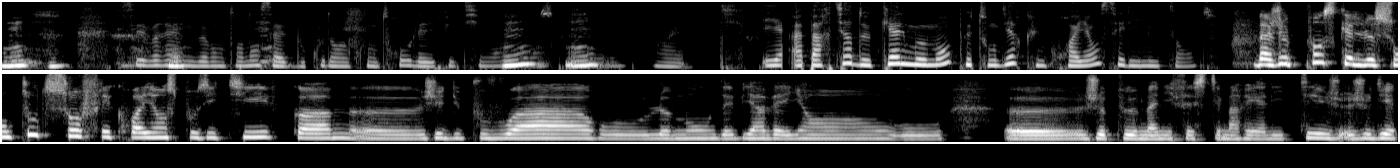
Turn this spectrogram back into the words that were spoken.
Mmh. c'est vrai, mmh. nous avons tendance à être beaucoup dans le contrôle et effectivement, je pense que. Et à partir de quel moment peut-on dire qu'une croyance est limitante? Bah, Je pense qu'elles le sont toutes, sauf les croyances positives comme euh, j'ai du pouvoir ou le monde est bienveillant ou euh, je peux manifester ma réalité. Je, veux dire,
